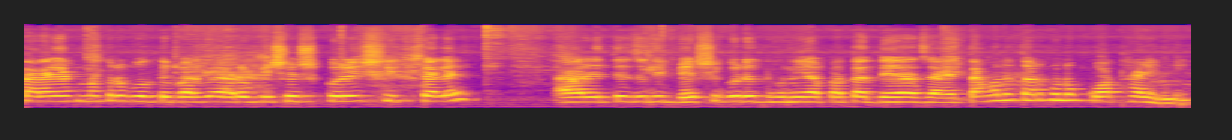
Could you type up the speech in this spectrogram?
তারাই একমাত্র বলতে পারবে, আরও বিশেষ করে শীতকালে। আর এতে যদি বেশি করে ধনিয়া পাতা দেয়া যায়, তাহলে তার কোনো কথাই নেই।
